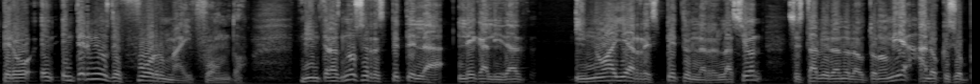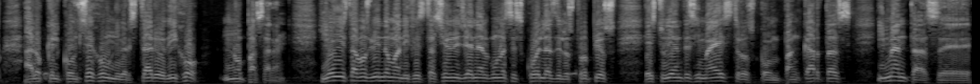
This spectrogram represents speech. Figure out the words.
pero en, en términos de forma y fondo, mientras no se respete la legalidad y no haya respeto en la relación, se está violando la autonomía, a lo que a lo que el Consejo Universitario dijo no pasarán. Y hoy estamos viendo manifestaciones ya en algunas escuelas de los propios estudiantes y maestros con pancartas y mantas, eh,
